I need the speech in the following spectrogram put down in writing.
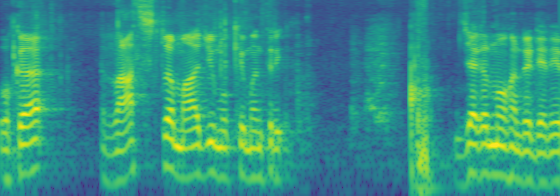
ఒక రాష్ట్ర మాజీ ముఖ్యమంత్రి జగన్మోహన్ రెడ్డి అనే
